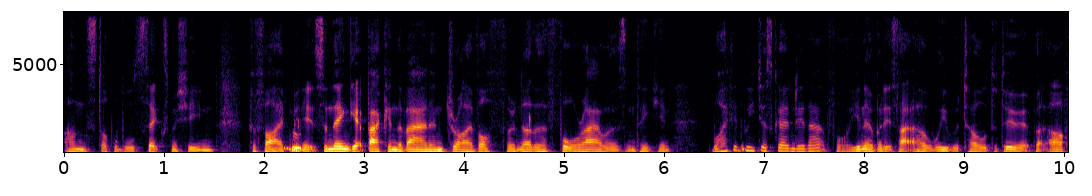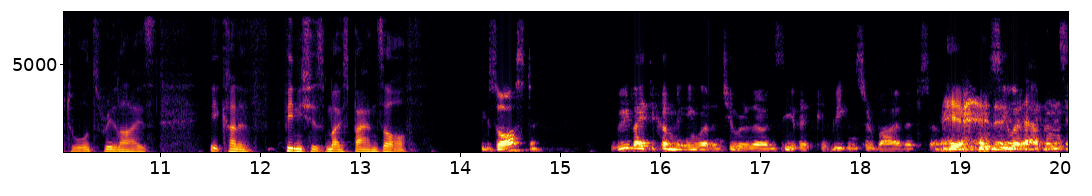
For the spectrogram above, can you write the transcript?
Unstoppable Sex Machine" for five mm. minutes, and then get back in the van and drive off for another four hours, and thinking, "Why did we just go and do that for?" You know, but it's like, oh, we were told to do it, but afterwards realize it kind of finishes most bands off. Exhausting we'd like to come to England and tour though and see if it can, we can survive it. So yeah. we'll see what happens.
